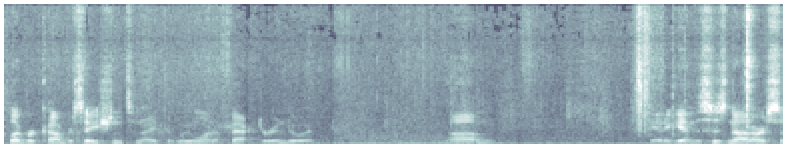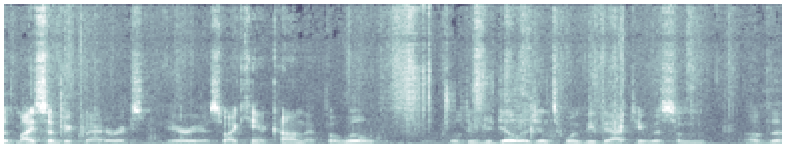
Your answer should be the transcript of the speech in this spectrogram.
clever conversation tonight that we want to factor into it. Um, And again, this is not our, sub- my subject matter ex- area, so I can't comment, but we'll, we'll do due diligence. We'll be back to you with some of the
